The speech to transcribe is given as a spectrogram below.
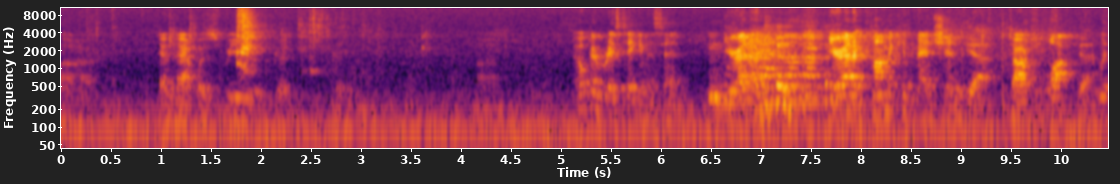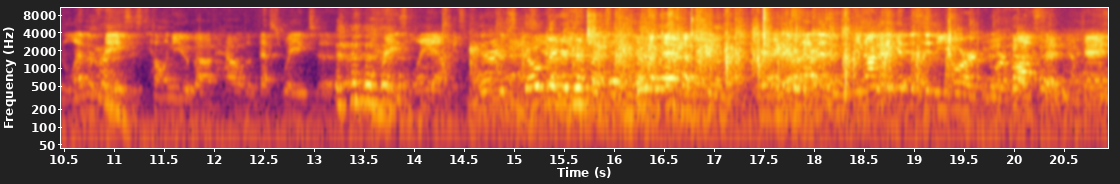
Uh, And that was really good. Uh, I hope everybody's taking this in. You're at a, you're at a comic convention. Yeah. Talk, Wa- Yeah. With Leatherface is telling you about how the best way to raise lamb is. There is no bigger difference between good lamb and cheese. You're not- You're not gonna get this in New York or Boston, okay?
